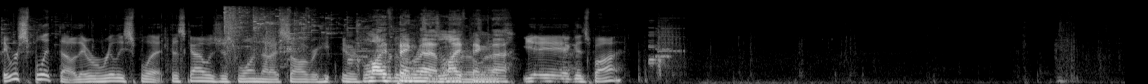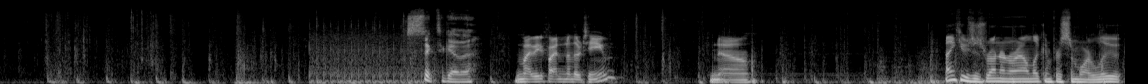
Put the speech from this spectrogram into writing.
They were split though. They were really split. This guy was just one that I saw over here. There was one Live over to the ping right, there, over ping left. Yeah, yeah, yeah. Good spot. Stick together. Might be fighting another team? No. I think he was just running around looking for some more loot.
